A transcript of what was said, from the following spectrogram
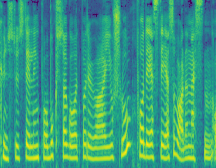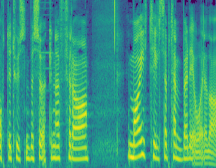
kunstutstilling på Bogstad gård på Røa i Oslo. På det stedet så var det nesten 80 000 besøkende fra mai til september det året, da.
